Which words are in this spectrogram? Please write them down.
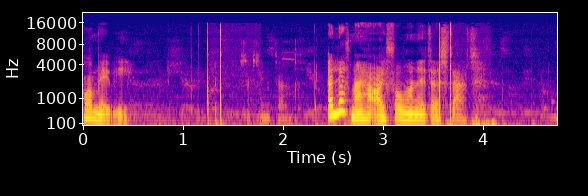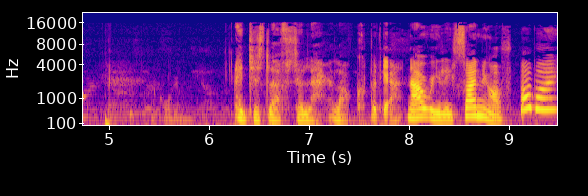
Or maybe. I love my iPhone when it does that. It just loves to lock. But yeah, now really signing off. Bye bye.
